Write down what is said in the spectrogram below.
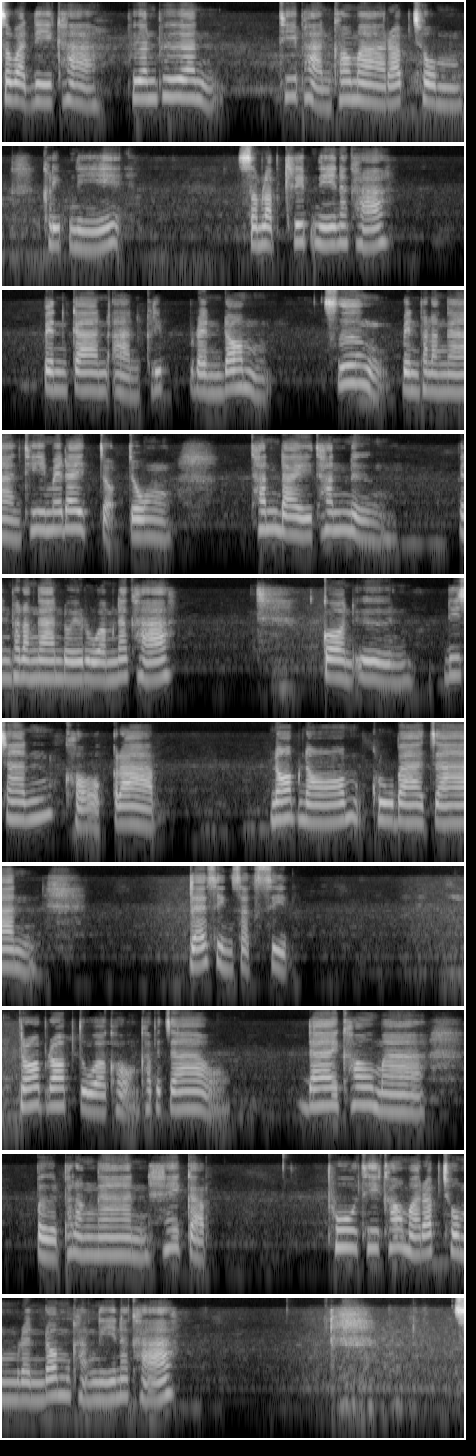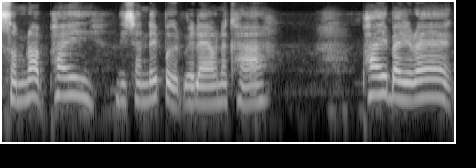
สวัสดีค่ะ เพื่อนๆที่ผ่านเข้ามารับชมคลิปนี้สำหรับคลิปนี้นะคะ เป็นการอ่านคลิปแรนดอมซึ่งเป็นพลังงานที่ไม่ได้เจาะจงท่านใดท่านหนึ่ง เป็นพลังงานโดยรวมนะคะ ก่อนอื่น ดิฉันขอกราบ นอบน้อม ครูบาอาจารย์ และสิ่งศักดิ์สิทธิ์ รอบๆตัวของข้าพเจ้า ได้เข้ามาเปิดพลังงานให้กับผู้ที่เข้ามารับชมแรนดอมครั้งนี้นะคะสำหรับไพ่ดิฉันได้เปิดไว้แล้วนะคะ ไพ่ใบแรก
